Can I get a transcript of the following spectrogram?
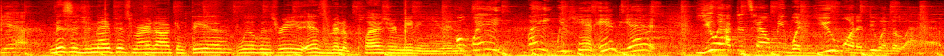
Yeah. Mrs. Janae Pitts Murdoch and Thea Wilkins Reed, it's been a pleasure meeting you. But wait, wait, we can't end yet. You have to tell me what you want to do in the lab.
